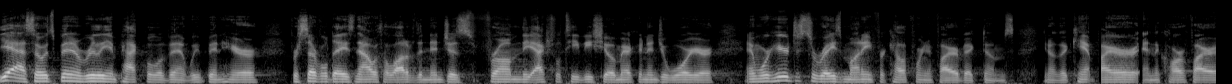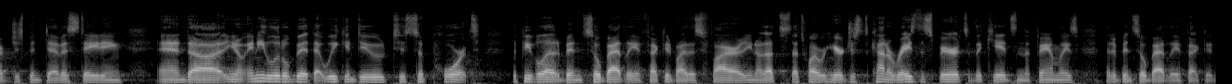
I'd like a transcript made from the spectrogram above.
Yeah, so it's been a really impactful event. We've been here for several days now with a lot of the ninjas from the actual TV show American Ninja Warrior, and we're here just to raise money for California fire victims. You know, the camp fire and the Carr fire have just been devastating, and uh, you know, any little bit that we can do to support the people that have been so badly affected by this fire, you know, that's that's why we're here, just to kind of raise the spirits of the kids and the families that have been so badly affected.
